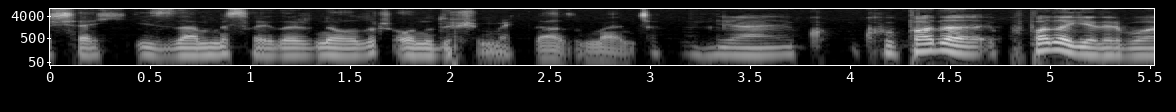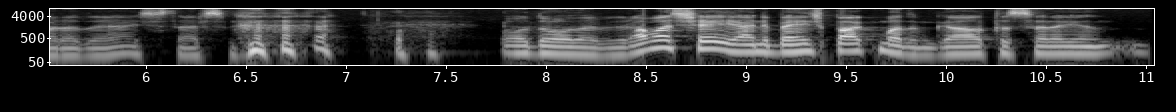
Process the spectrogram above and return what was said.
şey izlenme sayıları ne olur onu düşünmek lazım bence. Yani ku- kupa da kupa da gelir bu arada ya istersen. o da olabilir. Ama şey yani ben hiç bakmadım Galatasaray'ın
